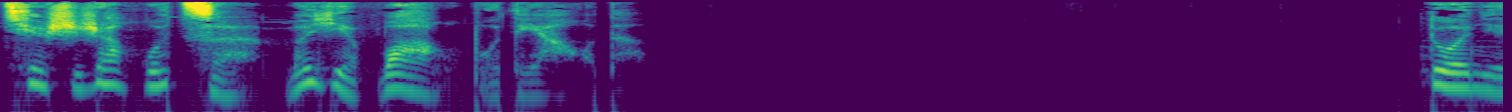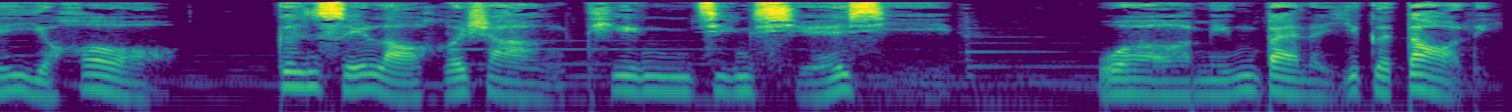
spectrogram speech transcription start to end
却是让我怎么也忘不掉的。多年以后，跟随老和尚听经学习，我明白了一个道理。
